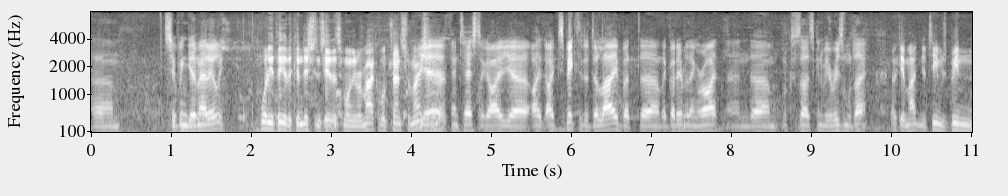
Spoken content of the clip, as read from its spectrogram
Um, see if we can get them out early. What do you think of the conditions here this morning? Remarkable transformation. Yeah, fantastic. I, uh, I, I expected a delay, but uh, they got everything right, and um, looks as though it's going to be a reasonable day. Okay, Martin, your team's been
